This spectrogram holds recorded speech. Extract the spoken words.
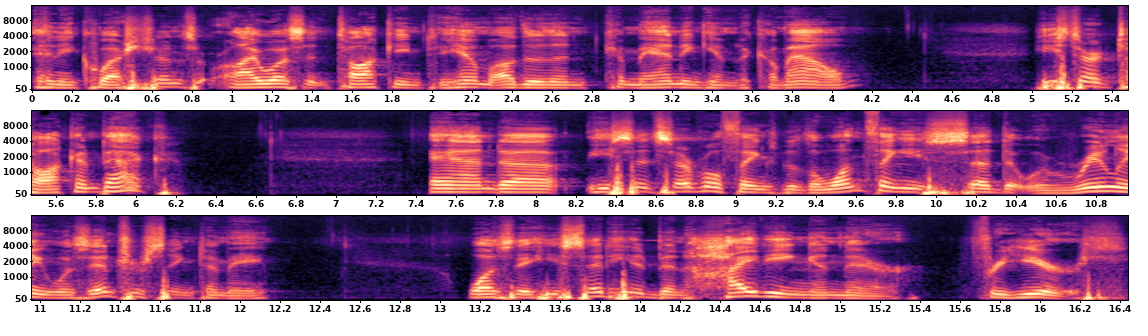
any questions. I wasn't talking to him other than commanding him to come out. He started talking back. And uh, he said several things, but the one thing he said that really was interesting to me was that he said he had been hiding in there for years.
